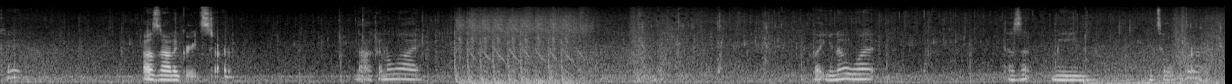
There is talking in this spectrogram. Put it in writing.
Okay. That was not a great start. Not gonna lie. But you know what? Doesn't mean it's over.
